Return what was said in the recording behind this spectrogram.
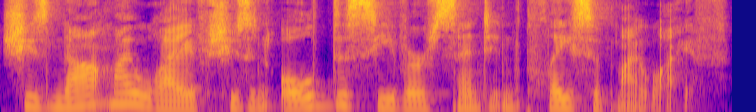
She's not my wife. She's an old deceiver sent in place of my wife.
